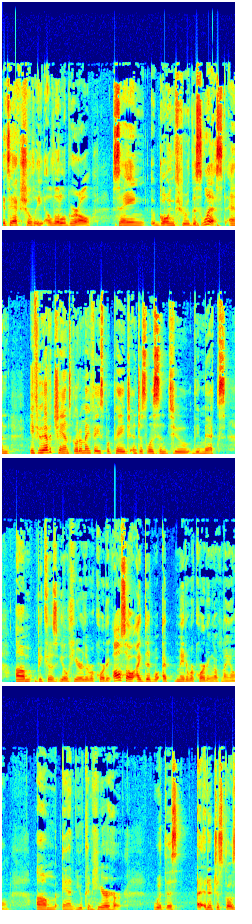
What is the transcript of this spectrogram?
it's actually a little girl saying, going through this list. And if you have a chance, go to my Facebook page and just listen to the mix um, because you'll hear the recording. Also, I did, I made a recording of my own, um, and you can hear her with this and it just goes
